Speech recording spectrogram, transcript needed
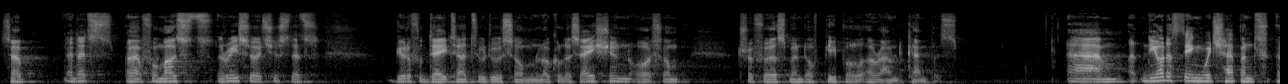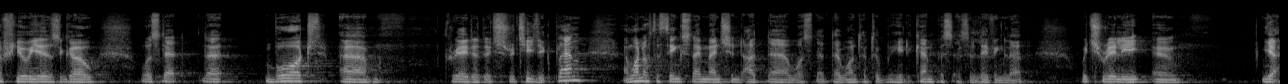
So that's, uh, for most researchers, that's beautiful data to do some localization or some traversement of people around the campus. Um, the other thing which happened a few years ago was that the board um, created a strategic plan, and one of the things they mentioned out there was that they wanted to be the campus as a living lab, which really, um, yeah,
